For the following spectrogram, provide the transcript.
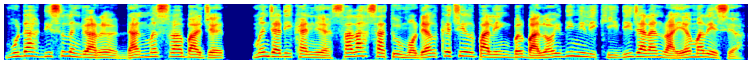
mudah diselenggara dan mesra bajet, menjadikannya salah satu model kecil paling berbaloi dimiliki di jalan raya Malaysia.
